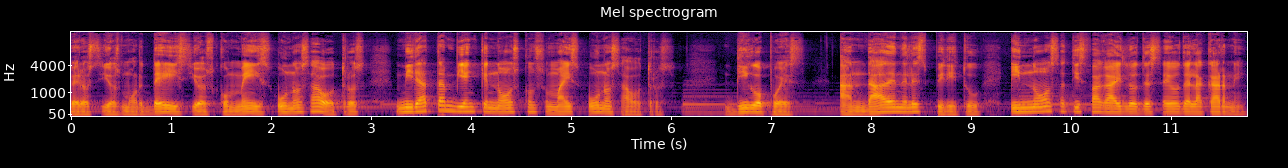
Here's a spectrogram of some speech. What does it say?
Pero si os mordéis y os coméis unos a otros, mirad también que no os consumáis unos a otros. Digo pues, andad en el Espíritu y no satisfagáis los deseos de la carne,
